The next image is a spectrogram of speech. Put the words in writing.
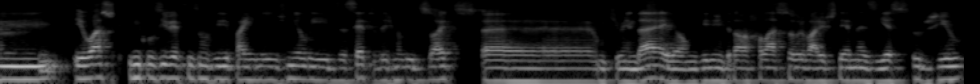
um, eu acho que inclusive eu fiz um vídeo para aí em 2017 ou 2018, uh, um Q&A ou um vídeo em que eu estava a falar sobre vários temas e esse surgiu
